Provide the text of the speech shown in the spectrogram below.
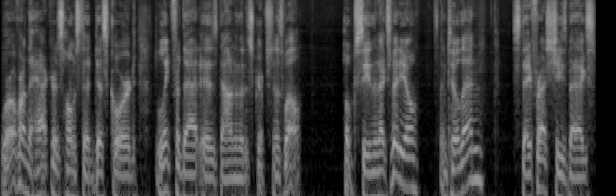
we're over on the Hackers Homestead Discord. The link for that is down in the description as well. Hope to see you in the next video. Until then, stay fresh, cheese bags.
